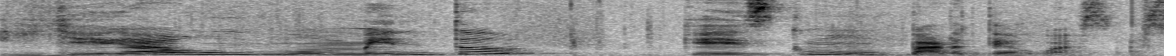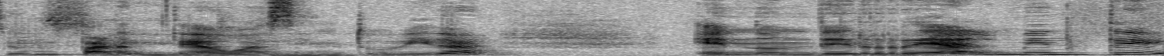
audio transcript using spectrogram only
Y llega un momento que es como un parteaguas, hace un parteaguas en tu vida, en donde realmente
